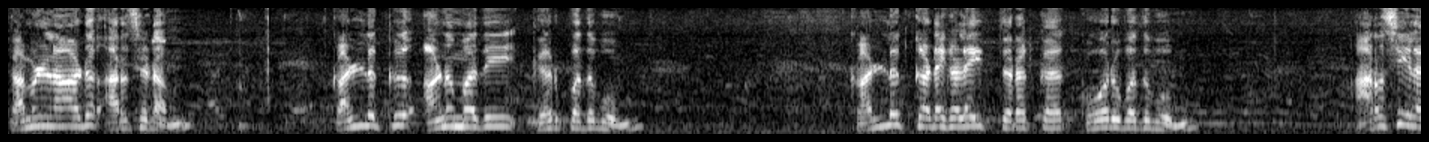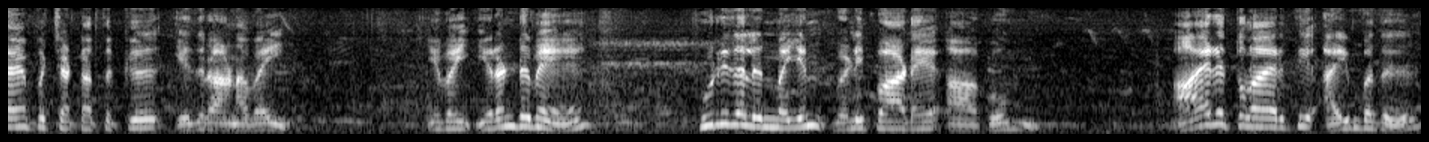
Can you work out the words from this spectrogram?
தமிழ்நாடு அரசிடம் கள்ளுக்கு அனுமதி கேட்பதுவும் கள்ளுக்கடைகளை திறக்க கோருவதும் அரசியலமைப்பு சட்டத்துக்கு எதிரானவை. இவை இரண்டுமே புரிதலின்மையின் வெளிப்பாடே ஆகும். ஆயிரத்தி தொள்ளாயிரத்தி ஐம்பது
